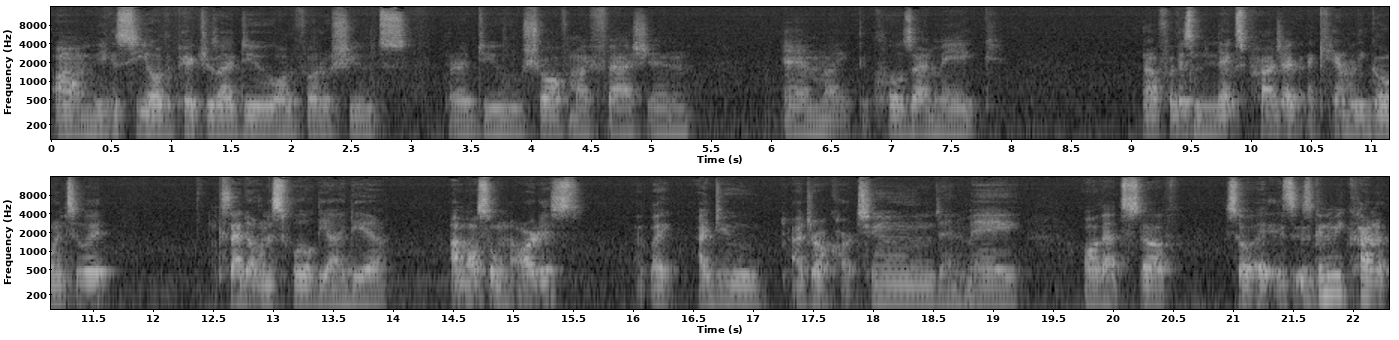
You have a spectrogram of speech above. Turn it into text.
um you can see all the pictures I do all the photo shoots that I do, show off my fashion and like the clothes I make. Now for this next project, I can't really go into it because I don't want to spoil the idea. I'm also an artist. Like I do, I draw cartoons, anime, all that stuff. So it's, it's gonna be kind of,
